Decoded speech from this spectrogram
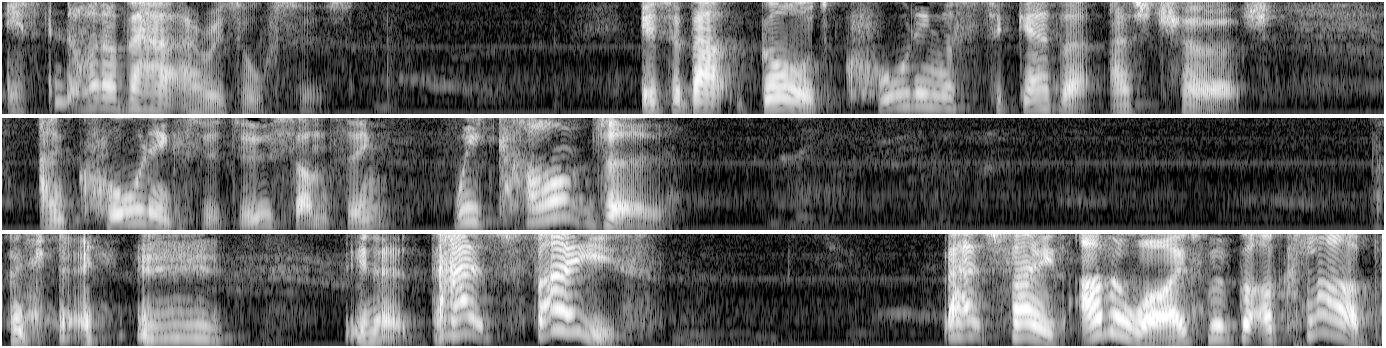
It's not about our resources. It's about God calling us together as church and calling us to do something we can't do. Okay? You know, that's faith. That's faith. Otherwise, we've got a club.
